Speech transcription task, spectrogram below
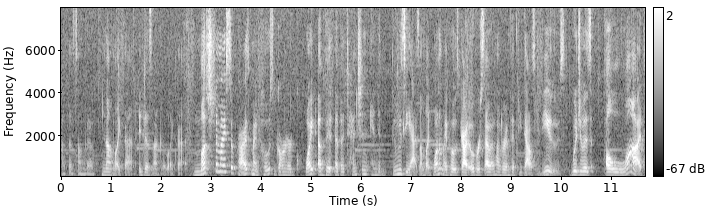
How'd that song go? Not like that. It does not go like that. Much to my surprise, my post garnered quite a bit of attention and enthusiasm. Like one of my posts got over 750,000 views, which was a lot,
